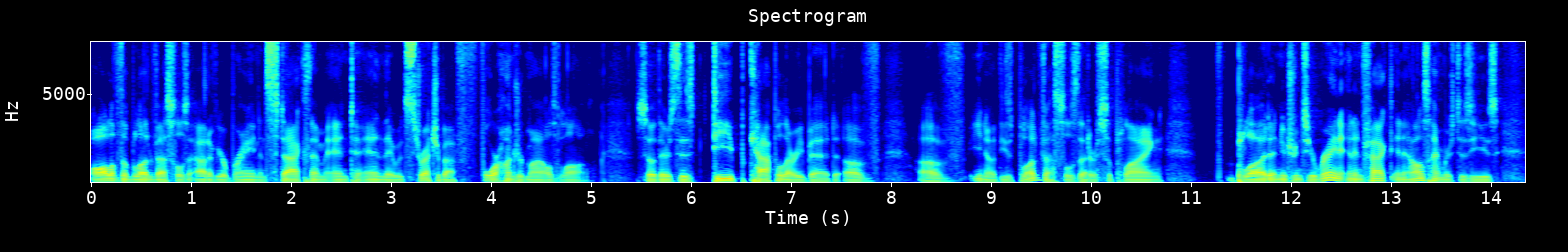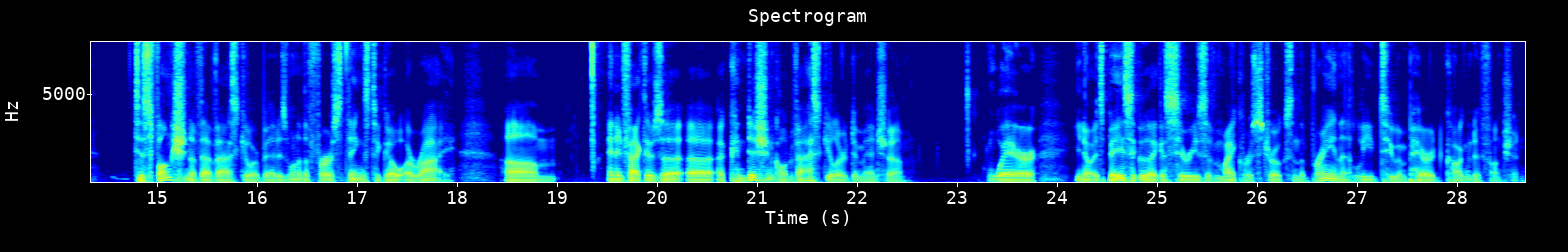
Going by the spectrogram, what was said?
all of the blood vessels out of your brain and stack them end to end, they would stretch about 400 miles long. So there's this deep capillary bed of of you know these blood vessels that are supplying blood and nutrients to your brain. And in fact, in Alzheimer's disease, dysfunction of that vascular bed is one of the first things to go awry. Um, and in fact, there's a, a, a, condition called vascular dementia where you know it's basically like a series of microstrokes in the brain that lead to impaired cognitive function.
